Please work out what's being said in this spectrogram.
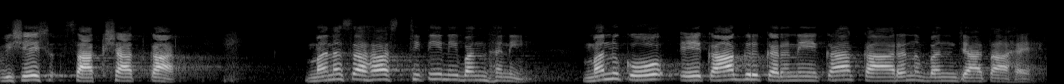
विशेष साक्षात्कार। मनस स्थिति निबंधनी मन को एकाग्र करने का कारण बन जाता है।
